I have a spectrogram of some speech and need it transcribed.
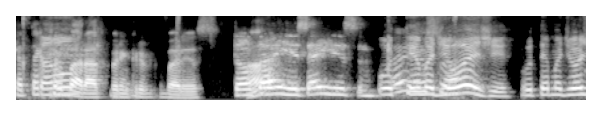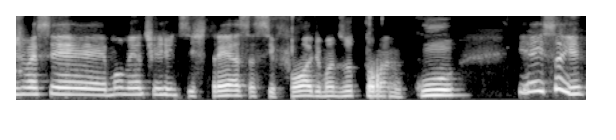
Até então, que foi barato, por incrível que pareça. Então ah? tá isso, é isso. O é tema isso, de hoje, o tema de hoje vai ser momentos que a gente se estressa, se fode, manda os outros tomar no cu. E é isso aí.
